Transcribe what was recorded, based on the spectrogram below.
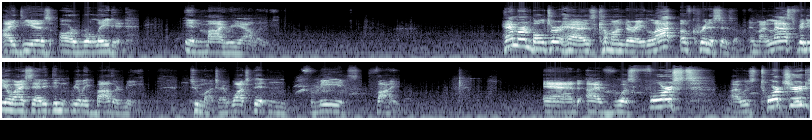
ideas are related in my reality. Hammer and Bolter has come under a lot of criticism. In my last video, I said it didn't really bother me too much. I watched it, and for me, it's fine. And I was forced, I was tortured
